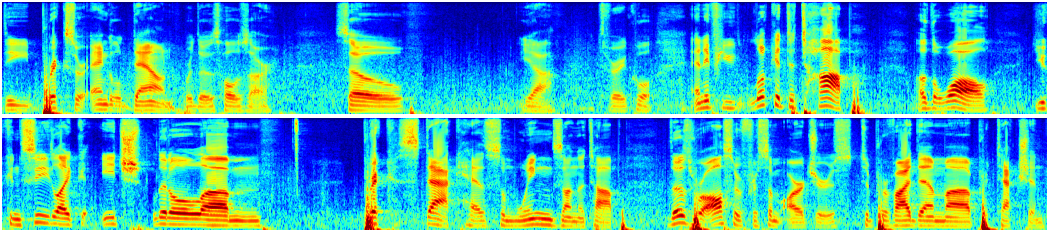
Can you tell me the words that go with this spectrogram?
the bricks are angled down where those holes are. So, yeah, it's very cool. And if you look at the top of the wall, you can see like each little um, brick stack has some wings on the top. Those were also for some archers to provide them uh, protection.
